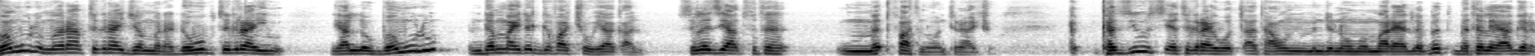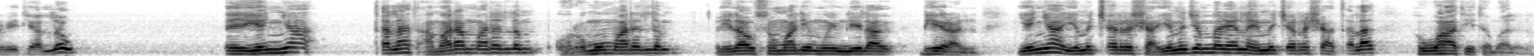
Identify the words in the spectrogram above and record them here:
በሙሉ ምዕራብ ትግራይ ጀምረ ደቡብ ትግራይ ያለው በሙሉ እንደማይደግፋቸው ያውቃሉ። ስለዚህ አጥፍተህ መጥፋት ነው እንትናቸው። ከዚህ ውስጥ የትግራይ ወጣት አሁን ምንድነው መማር ያለበት? በተለይ አገር ቤት ያለው የኛ ጠላት አማራም አይደለም፣ ኦሮሞም አይደለም፣ ሌላው ሶማሌም ወይም ሌላ ብሔር አለ። የኛ የመጨረሻ የመጀመሪያና የመጨረሻ ጠላት ህወሀት የተባለ ነው።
